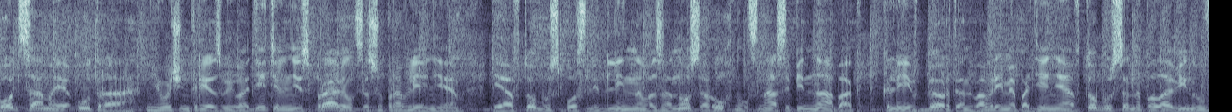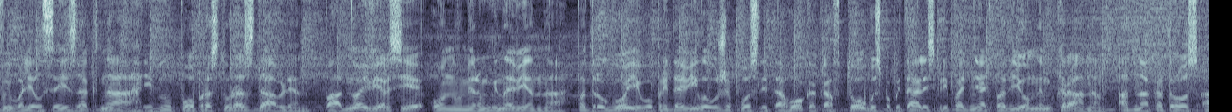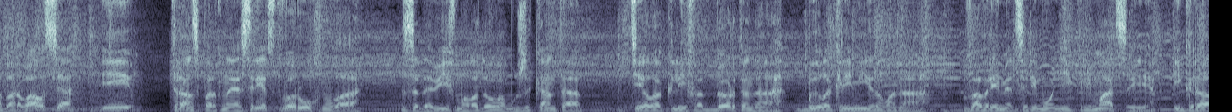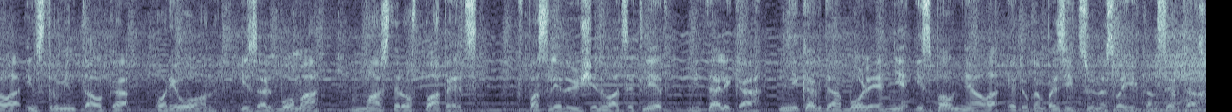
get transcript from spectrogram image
Под самое утро не очень трезвый водитель не справился с управлением, и автобус после длинного заноса рухнул с насыпи на бок. Клифф Бертон во время падения автобуса наполовину вывалился из окна и был попросту раздавлен. По одной версии он умер мгновенно, по другой его придавило уже после того, как автобус попытались приподнять подъемным краном, однако трос оборвался и транспортное средство рухнуло, задавив молодого музыканта. Тело Клиффа Бертона было кремировано. Во время церемонии кремации играла инструменталка «Орион» из альбома «Master of Puppets». В последующие 20 лет «Металлика» никогда более не исполняла эту композицию на своих концертах.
